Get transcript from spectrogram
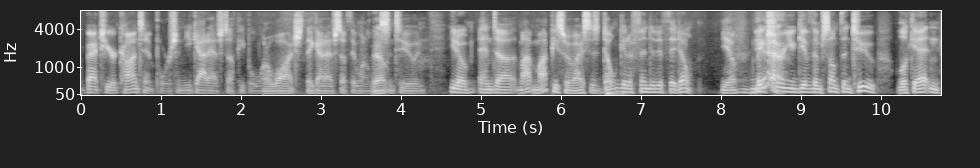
back to your content portion. You got to have stuff people want to watch. They got to have stuff they want to listen to, and you know, and uh, my my piece of advice is don't get offended if they don't. You know, make Yeah. sure you give them something to look at, and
